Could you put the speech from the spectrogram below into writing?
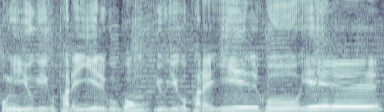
026298-2190, 6298-2191.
